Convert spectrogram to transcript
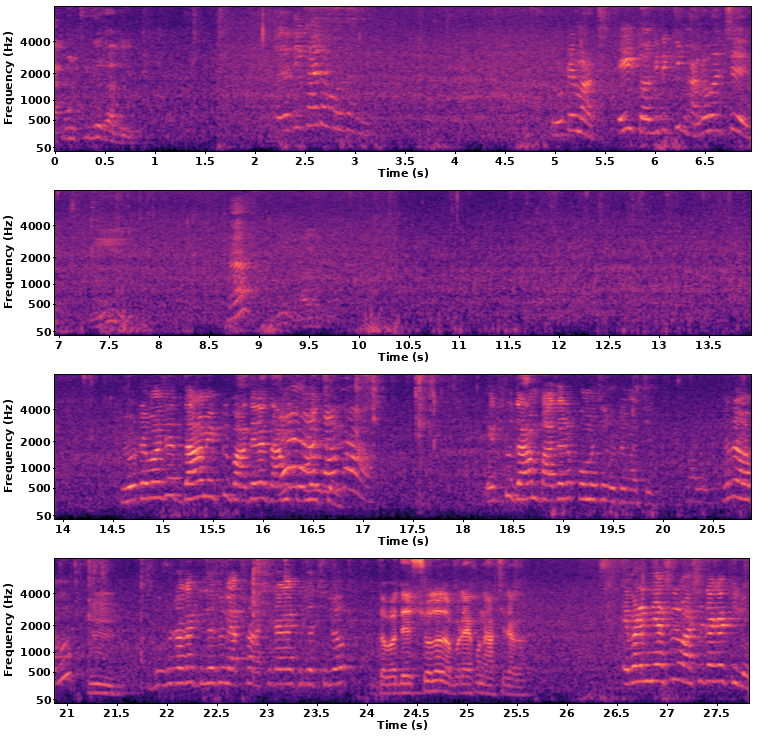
এখন কি দিয়ে খাবি? লোটে মাছ। এই তরকারিটা কি ভালো হয়েছে? হ্যাঁ? লোটে মাছের দাম একটু বাজারে দাম কমেছে। একটু দাম বাজারে কমেছে লোটে মাছের। না বাবু? দুশো টাকা কিলো ছিল একশো আশি টাকা কিলো ছিল। তারপর দেড়শো হলো তারপরে এখন আশি টাকা। এবারে নিয়ে আসলাম আশি টাকা কিলো।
